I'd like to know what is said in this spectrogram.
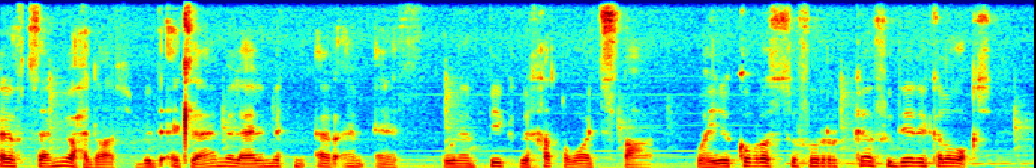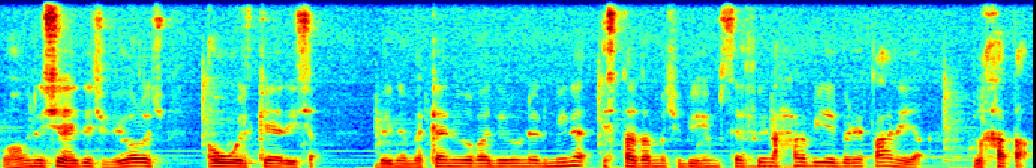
1911 بدأت العمل على متن RMS أولمبيك بخط وايت ستار وهي كبرى السفن الركاب في ذلك الوقت وهنا شهدت فيولت أول كارثة. بينما كانوا يغادرون الميناء اصطدمت بهم سفينة حربية بريطانية بالخطأ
